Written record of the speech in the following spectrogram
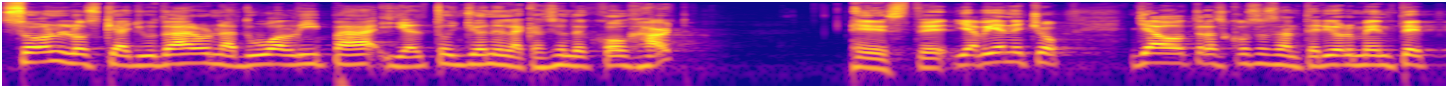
son los que ayudaron a Dua Lipa y Elton John en la canción de Cold Heart. Este, y habían hecho ya otras cosas anteriormente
